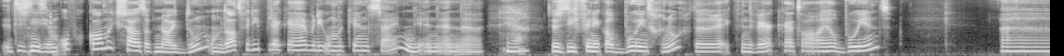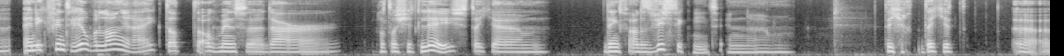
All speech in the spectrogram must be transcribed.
het is niet in me opgekomen. Ik zou het ook nooit doen, omdat we die plekken hebben die onbekend zijn. En, en, eh, Ja. dus die vind ik al boeiend genoeg. De, ik vind de werkelijkheid al heel boeiend. Eh, en ik vind het heel belangrijk dat ook mensen daar, dat als je het leest, dat je ehm, denkt van, ah, dat wist ik niet. En ehm, dat je, dat je het eh,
